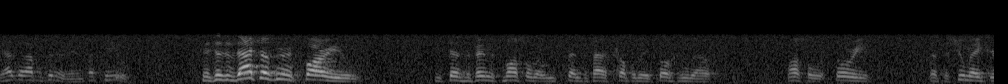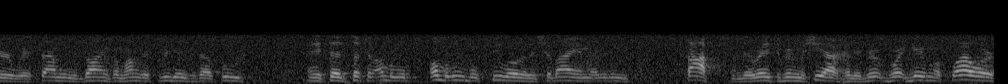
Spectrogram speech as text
You have that opportunity, and it's up to you. And he says, if that doesn't inspire you, he says the famous mashal that we spent the past couple days talking about, mashal, the story that the shoemaker, where his family was dying from hunger, three days without food, and he said such an unbelievable, unbelievable tefillah that in Shemayim everything stopped, and they're ready to bring Mashiach, and they gave him a flower,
